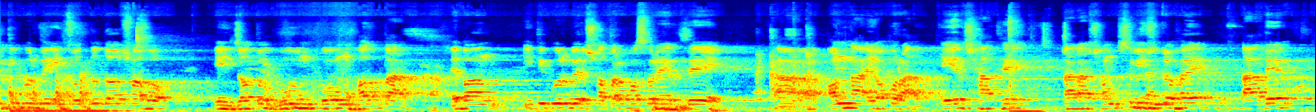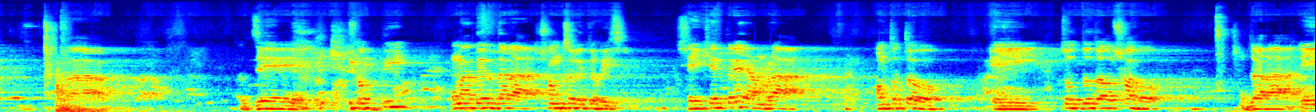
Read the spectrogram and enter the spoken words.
ইতিপূর্বে এই চোদ্দ দল সহ এই যত গুম খুম হত্যা এবং ইতিপূর্বের সতেরো বছরের যে অন্যায়, অপরাধ, এর সাথে তারা সংশ্লিষ্ট হয়ে তাদের যে শক্তি ওনাদের দ্বারা সঞ্চারিত হয়েছে। সেই ক্ষেত্রে আমরা অন্তত এই চোদ্দ দল সহ যারা এই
